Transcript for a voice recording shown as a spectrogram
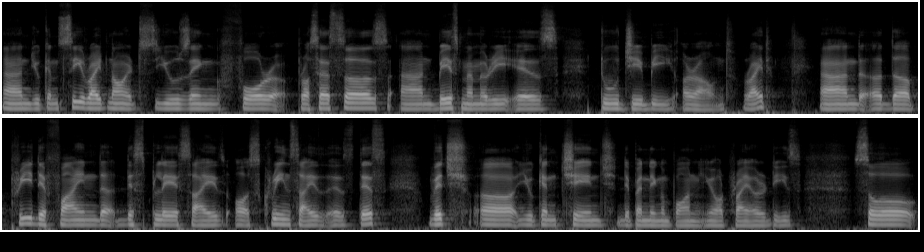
And you can see right now it's using four processors and base memory is 2 GB around right? And uh, the predefined display size or screen size is this which uh, you can change depending upon your priorities. So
